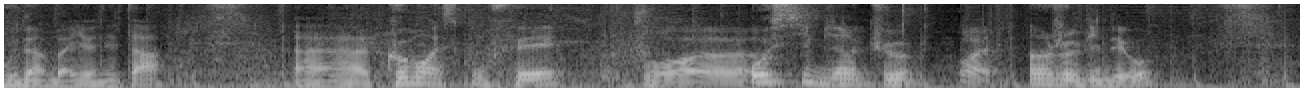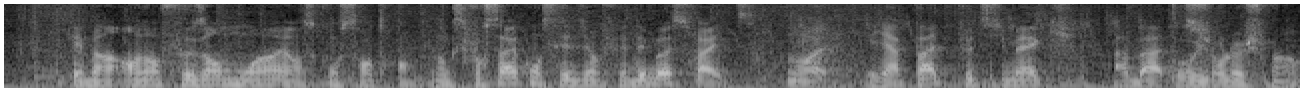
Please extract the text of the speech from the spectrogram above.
ou d'un Bayonetta. Comment est-ce qu'on fait pour aussi bien que un jeu vidéo? Et eh ben, en en faisant moins et en se concentrant. Donc c'est pour ça qu'on s'est dit on fait des boss fights. Ouais. Il n'y a pas de petits mecs à battre sur le chemin.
